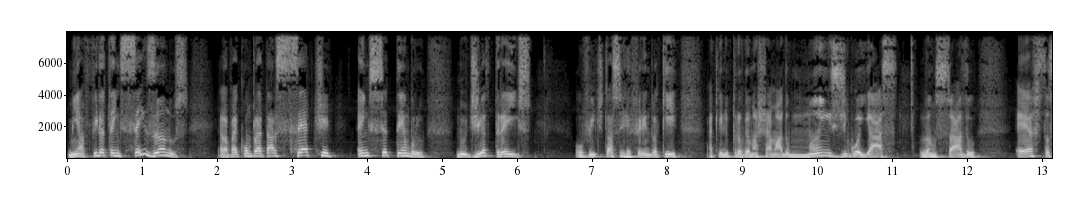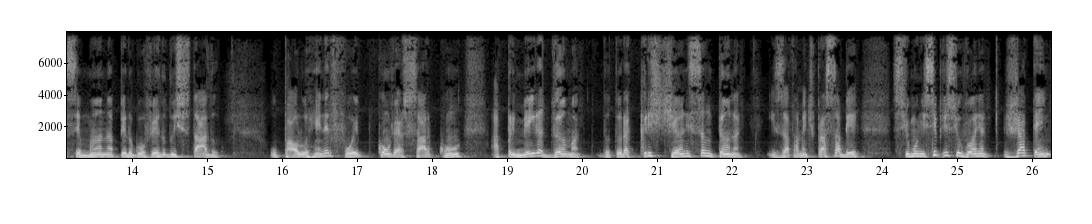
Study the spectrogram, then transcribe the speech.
Minha filha tem seis anos, ela vai completar sete em setembro, no dia 3. O ouvinte está se referindo aqui àquele programa chamado Mães de Goiás, lançado esta semana pelo governo do estado. O Paulo Renner foi conversar com a primeira dama, doutora Cristiane Santana, exatamente para saber se o município de Silvânia já tem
